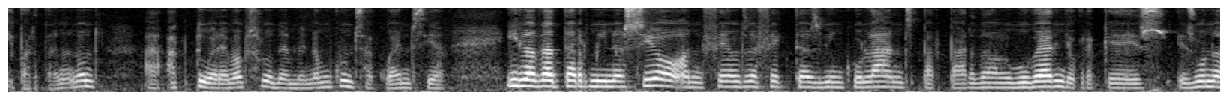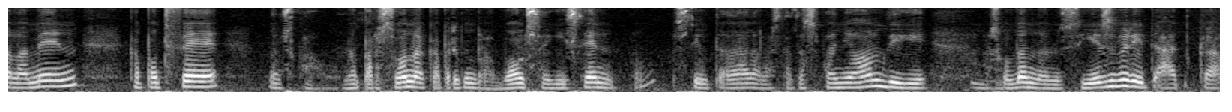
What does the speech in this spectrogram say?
i per tant doncs, eh, actuarem absolutament en conseqüència. I la determinació en fer els efectes vinculants per part del govern jo crec que és, és un element que pot fer doncs, que una persona que, per exemple, vol seguir sent no, ciutadà de l'estat espanyol digui, escolta'm, doncs, si és veritat que,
